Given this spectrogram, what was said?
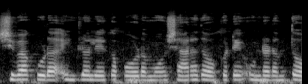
శివ కూడా ఇంట్లో లేకపోవడము శారద ఒకటే ఉండడంతో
